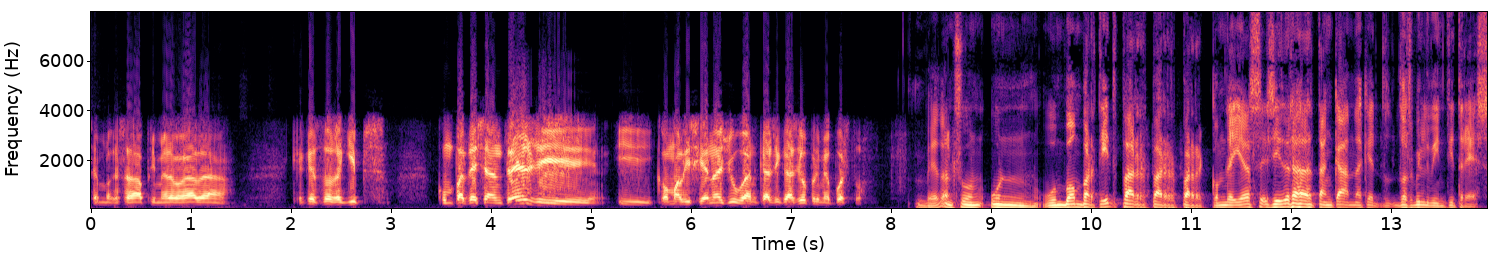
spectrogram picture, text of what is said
Sembla que serà la primera vegada que aquests dos equips competeixen entre ells i, i com a Liciana juguen quasi, quasi el primer puesto. Bé, doncs un, un, un bon partit per, per, per, com deies, Isidre, tancar en aquest 2023.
